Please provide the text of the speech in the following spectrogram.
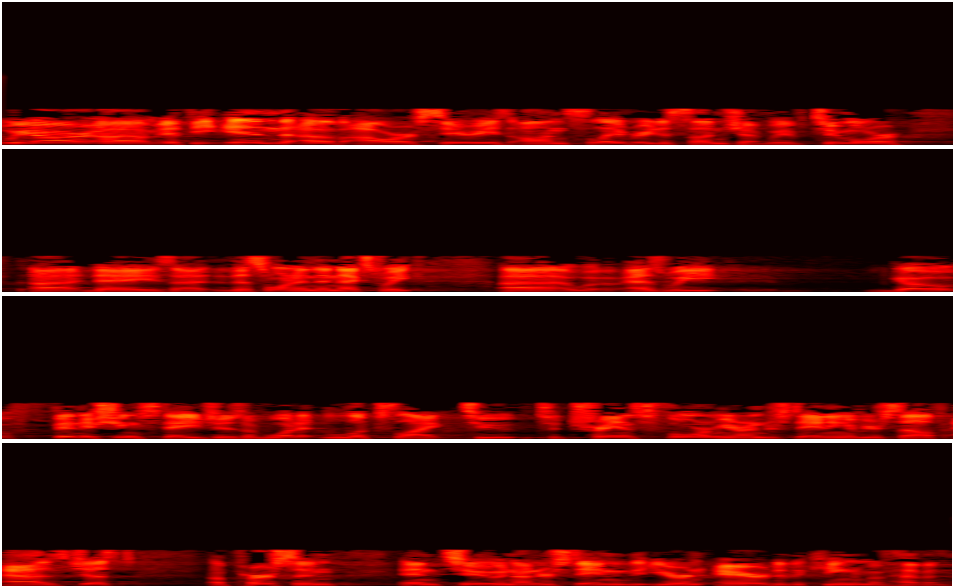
We are um, at the end of our series on slavery to sonship. We have two more uh, days, uh, this one and the next week, uh, as we go finishing stages of what it looks like to, to transform your understanding of yourself as just a person into an understanding that you're an heir to the kingdom of heaven.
